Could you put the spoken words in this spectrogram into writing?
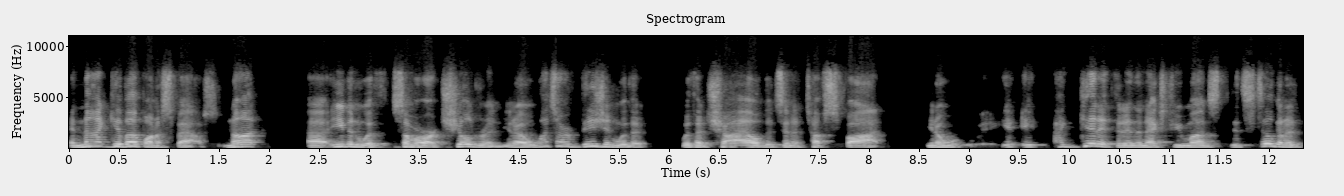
and not give up on a spouse, not uh, even with some of our children. You know, what's our vision with a with a child that's in a tough spot? You know, it, it, I get it that in the next few months, it's still going to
